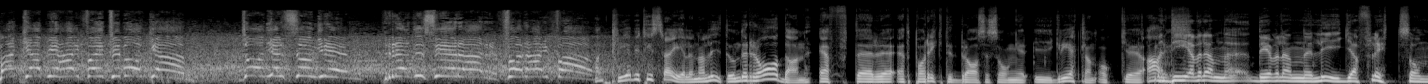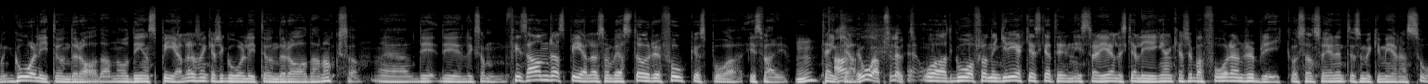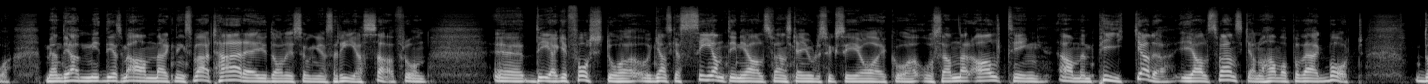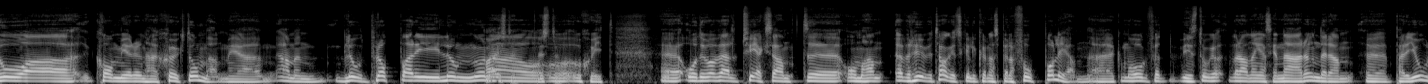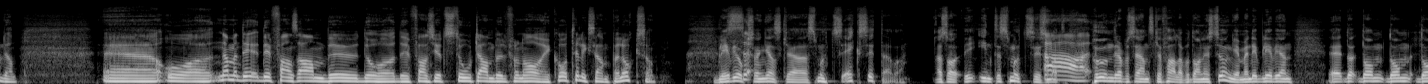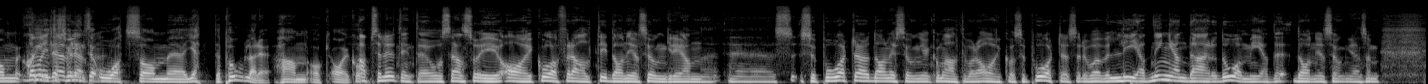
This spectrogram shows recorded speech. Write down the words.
Maccabi Haifa är tillbaka! Daniel Sundgren reducerar för Haifa! Han klev ju till israelerna lite under radarn efter ett par riktigt bra säsonger i Grekland och eh, Aris. Men det är, väl en, det är väl en ligaflytt som går lite under radarn och det är en spelare som kanske går lite under radarn också. Eh, Det, det är liksom, finns andra spelare som vi har större fokus på i Sverige, tänker ja, jag. Jo, absolut. Och att gå från den grekiska till den israeliska ligan kanske bara får en rubrik och sen så är det inte så mycket mer än så. Men det, det som är anmärkningsvärt här är ju Daniel Sundgrens resa från eh, Degerfors då och ganska sent in i allsvenskan gjorde succé i AIK och sen när allting ja, men pikade i allsvenskan och han var på väg bort då eh, kom ju den här sjukdomen med ja, men blodproppar i lungorna Ja, just det, just det. Och, och, skit. Eh, och det var väldigt tveksamt eh, om han överhuvudtaget skulle kunna spela fotboll igen. Eh, jag kommer ihåg för att vi stod varandra ganska nära under den perioden. Eh, och, nej, men det, det fanns anbud och det fanns ju ett stort anbud från AIK till exempel också. Det blev ju Så- också en ganska smutsig exit där va? Alltså inte smutsig som Ah. att 100% ska falla på Daniel Sundgren, men det blev ju en, eh, de, de, de, de skildes väl inte åt som eh, jättepolare, han och AIK. Absolut inte. Och sen så är ju AIK för alltid Daniel Sundgren eh, och Daniel Sundgren kommer alltid vara AIK-supporter. Så det var väl ledningen där och då med Daniel Sundgren som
